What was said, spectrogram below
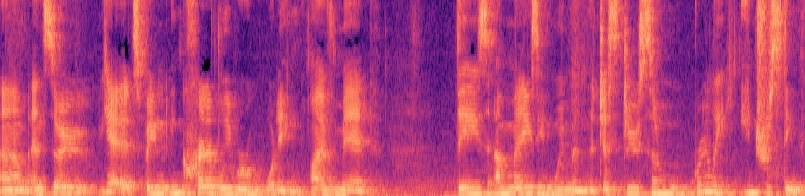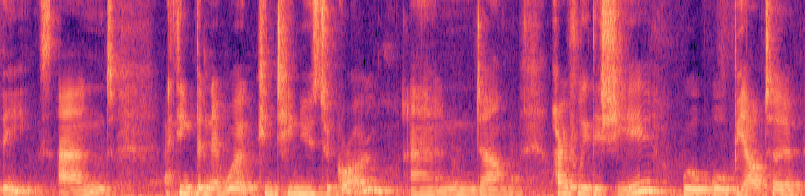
um, and so yeah it's been incredibly rewarding i've met these amazing women that just do some really interesting things. And I think the network continues to grow, and um, hopefully this year we'll, we'll be able to.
